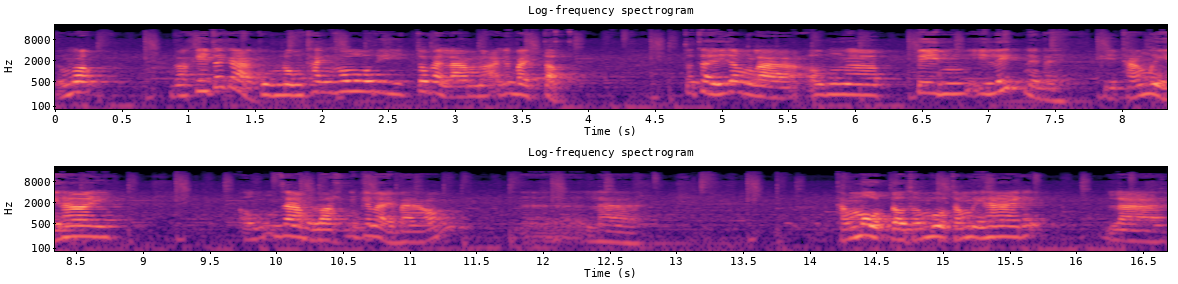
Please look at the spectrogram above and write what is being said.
đúng không? Và khi tất cả cùng đồng thanh hô thì tôi phải làm lại cái bài tập. Tôi thấy rằng là ông ờ, Pin Elite này này, thì tháng 12 ông cũng ra một loạt những cái bài báo ờ, là tháng 1 đầu tháng 1 tháng 12 đấy, là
